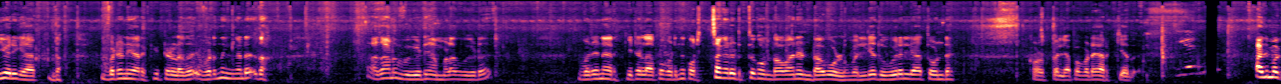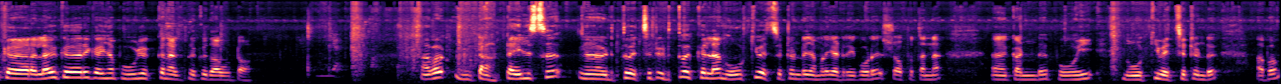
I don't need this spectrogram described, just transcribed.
ഈ ഒരു ഗ്യാപ്പ് ഇതാ ഇവിടെയാണ് ഇറക്കിയിട്ടുള്ളത്. ഇവിടെ നിന്ന് ഇങ്ങോട്ട് ഇതാ അതാണ് വീട് നമ്മളെ വീട്. ഇവിടെയാണ് ഇറക്കിയിട്ടുള്ളത്. അപ്പോൾ ഇവിടുന്ന് കുറച്ചങ്ങോട്ട് എടുത്ത് കൊണ്ടുപോകാനേ ഉണ്ടാവുള്ളൂ വലിയ ദൂരമില്ലാത്തതുകൊണ്ട് കുഴപ്പമില്ല. അപ്പോൾ ഇവിടെ ഇറക്കിയത്. അതിമ കയറല്ല? അത് കയറി കഴിഞ്ഞാൽ പൂഴിയൊക്കെ നിലത്തേക്ക് ഇതാവും കേട്ടോ അപ്പോൾ ടൈൽസ് എടുത്ത് വെച്ചിട്ട് എടുത്ത് വെക്കല്ല നോക്കി വെച്ചിട്ടുണ്ട്. നമ്മൾ എടരിക്കോട് ഷോപ്പിൽ തന്നെ കണ്ട് പോയി നോക്കി വെച്ചിട്ടുണ്ട്. അപ്പം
